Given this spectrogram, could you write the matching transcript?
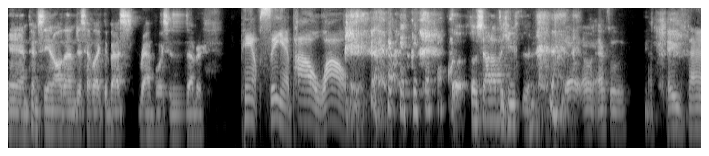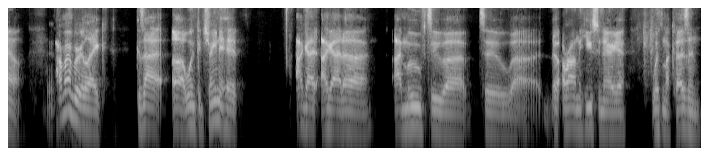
and Pimp C and all them just have like the best rap voices ever. Pimp c and pow wow So, so shout out to Houston. Yeah, oh, absolutely. H town. I remember like because I uh when Katrina hit, I got I got uh I moved to uh to uh around the Houston area with my cousin.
